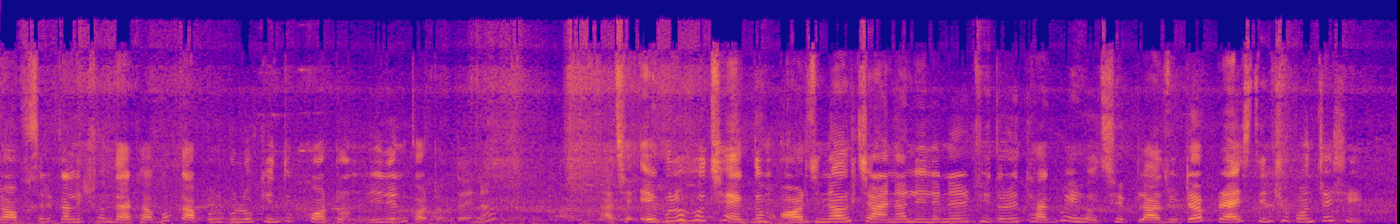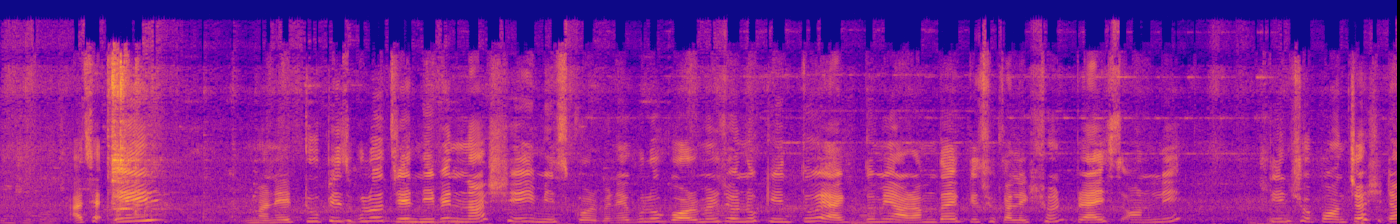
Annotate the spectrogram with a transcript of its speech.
টপসের কালেকশন দেখাবো। কাপড়গুলো কিন্তু কটন লিলেন কটন তাই না? আচ্ছা এগুলো হচ্ছে একদম অরিজিনাল চায়না লিলেনের ভিতরে থাকবে। এই হচ্ছে প্লাজোটা প্রাইস তিনশো পঞ্চাশি। আচ্ছা এই মানে টু পিসগুলো যে নেবেন না সেই মিস করবেন। এগুলো গরমের জন্য কিন্তু একদমই আরামদায়ক কিছু কালেকশন প্রাইস অনলি তিনশো পঞ্চাশ। এটা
